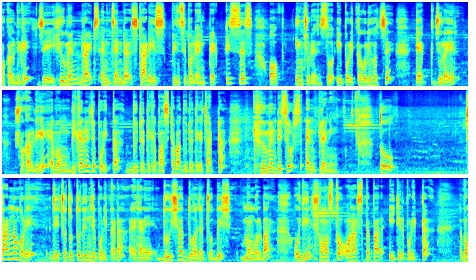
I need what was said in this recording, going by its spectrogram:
সকাল দিকে যে human rights and gender studies principle and practices of insurance তো এই পরীক্ষাগুলি হচ্ছে এক জুলাইয়ের সকাল দিকে এবং বিকালের যে পরীক্ষা, দুইটা থেকে পাঁচটা বা দুইটা থেকে চারটা হিউম্যান রিসোর্স অ্যান্ড প্ল্যানিং তো চার নম্বরে যে চতুর্থ দিন যে পরীক্ষাটা, এখানে দুই সাত দু মঙ্গলবার, ওই দিন সমস্ত অনার্স পেপার এইটের পরীক্ষা এবং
